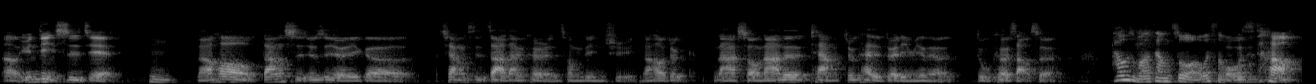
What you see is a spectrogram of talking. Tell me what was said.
呃云顶世界，嗯然后当时就是有一个像是炸弹客人冲进去，然后就拿手拿着枪就开始对里面的赌客扫射。他为什么要这样做？为什么？我不知道，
